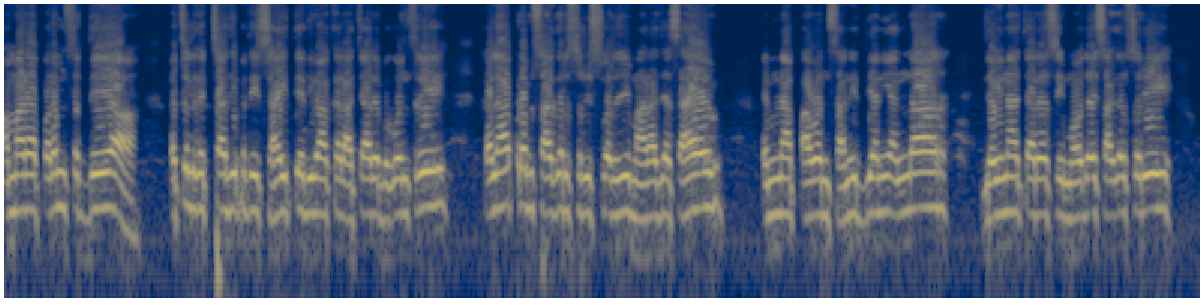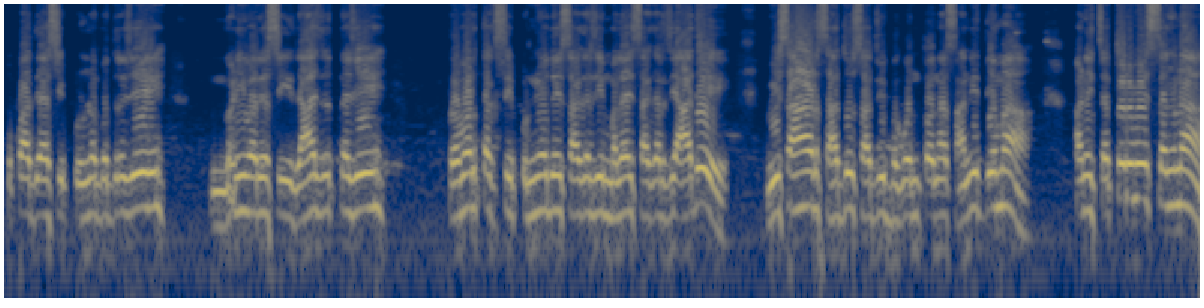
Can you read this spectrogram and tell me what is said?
અમારા પરમ શ્રદ્ધેય અચલ ગચ્છાધિપતિ સાહિત્ય દિવાકર આચાર્ય ભગવાન શ્રી કલાપ્રભ સાગર સુરેશ્વરજી મહારાજા સાહેબ, એમના પાવન સાનિધ્યની અંદર જૈનાચાર્ય શ્રી મહોદય સાગરશ્રી ઉપાધ્યાય શ્રી પૂર્ણભદ્રજી, ગણિવર્ય શ્રી રાજરત્નજી, પ્રવર્તક શ્રી પુણ્યોદય સાગરજી, મલય સાગરજી આદિ વિશાળ સાધુ સાધ્વી ભગવંતોના સાનિધ્યમાં અને ચતુર્વેદ સંઘના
